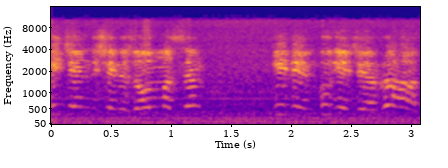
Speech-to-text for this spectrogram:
Hiç endişeniz olmasın. Gidin bu gece rahat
